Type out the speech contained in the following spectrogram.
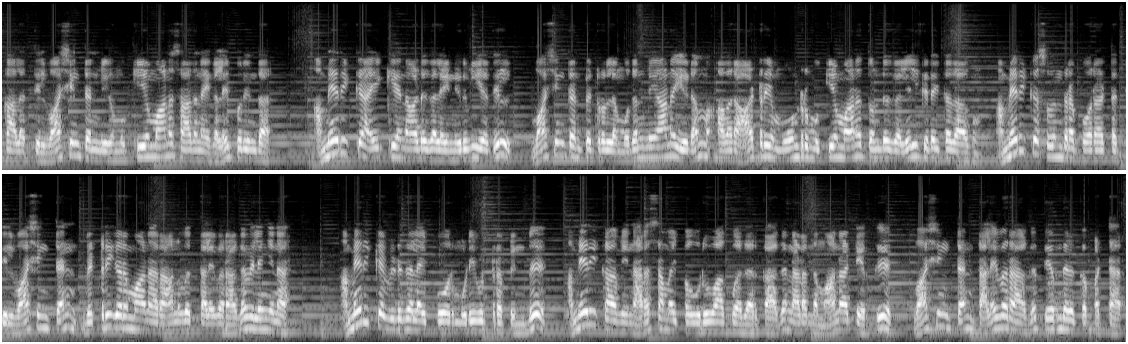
காலத்தில் வாஷிங்டன் மிக முக்கியமான சாதனைகளை புரிந்தார். அமெரிக்க ஐக்கிய நாடுகளை நிறுவியதில் வாஷிங்டன் பெற்றுள்ள முதன்மையான இடம் அவர் ஆற்றிய மூன்று முக்கியமான தொண்டுகளில் கிடைத்ததாகும். அமெரிக்க சுதந்திர போராட்டத்தில் வாஷிங்டன் வெற்றிகரமான இராணுவ தலைவராக விளங்கினார். அமெரிக்க விடுதலை போர் முடிவுற்ற பின்பு அமெரிக்காவின் அரசமைப்பை உருவாக்குவதற்காக நடந்த மாநாட்டிற்கு வாஷிங்டன் தலைவராக தேர்ந்தெடுக்கப்பட்டார்.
